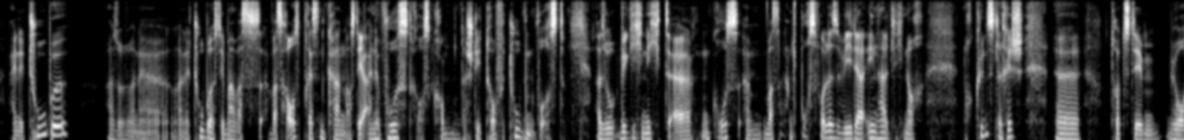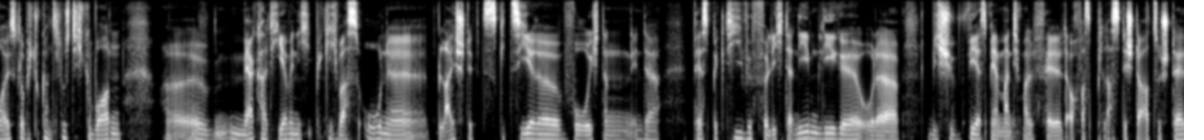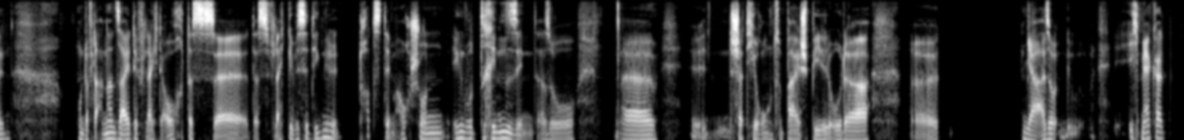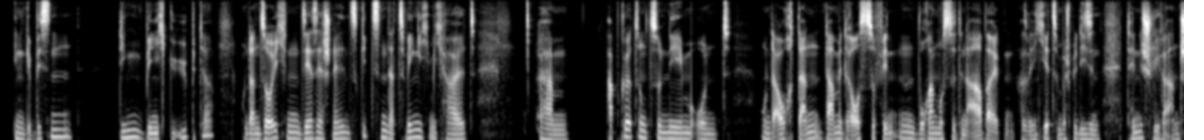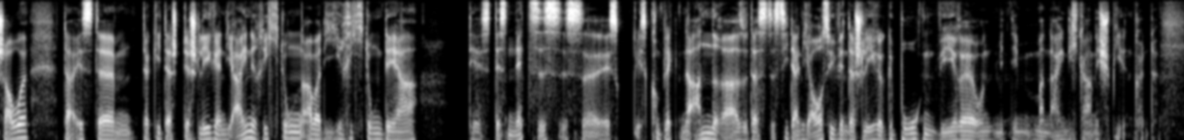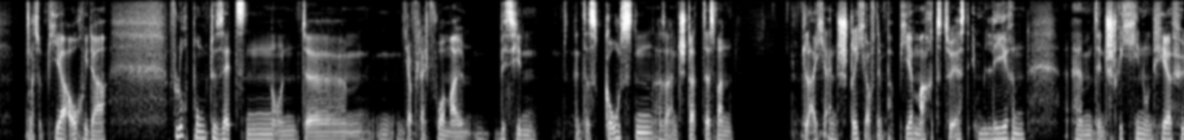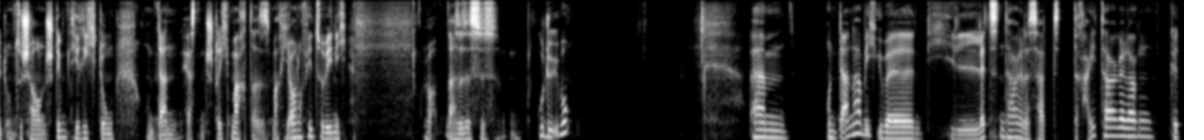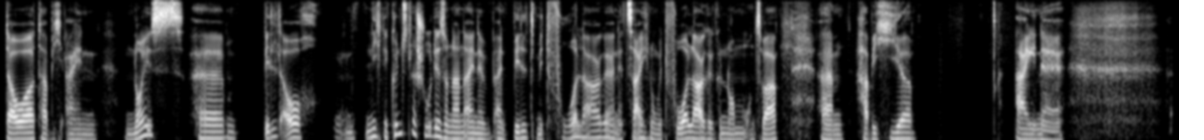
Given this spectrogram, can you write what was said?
eine Tube also so eine, eine Tube, aus der man was, was rauspressen kann, aus der eine Wurst rauskommt. Da steht drauf Tubenwurst. Also wirklich nicht äh, groß ähm, was Anspruchsvolles, weder inhaltlich noch, noch künstlerisch. Äh, trotzdem, ja, ist glaube ich ganz lustig geworden. Äh, merk halt hier, wenn ich wirklich was ohne Bleistift skizziere, wo ich dann in der Perspektive völlig daneben liege oder wie schwer es mir manchmal fällt, auch was plastisch darzustellen. Und auf der anderen Seite vielleicht auch, dass, äh, dass vielleicht gewisse Dinge trotzdem auch schon irgendwo drin sind. Also äh, Schattierungen zum Beispiel oder äh, ja, also ich merke halt, in gewissen Dingen bin ich geübter und an solchen sehr, sehr schnellen Skizzen, da zwinge ich mich halt, ähm, Abkürzungen zu nehmen und und auch dann damit rauszufinden, woran musst du denn arbeiten. Also wenn ich hier zum Beispiel diesen Tennisschläger anschaue, da ist, ähm, da geht der, der Schläger in die eine Richtung, aber die Richtung der, des, des Netzes ist, äh, ist, ist komplett eine andere. Also das, das sieht eigentlich aus, wie wenn der Schläger gebogen wäre und mit dem man eigentlich gar nicht spielen könnte. Also hier auch wieder Fluchtpunkte setzen und ähm, ja, vielleicht vorher mal ein bisschen, nennt das Ghosten, also anstatt dass man gleich einen Strich auf dem Papier macht, zuerst im Leeren ähm, den Strich hin und her führt, um zu schauen, stimmt die Richtung und dann erst einen Strich macht. Also das mache ich auch noch viel zu wenig. Ja, also das ist eine gute Übung. Ähm, und dann habe ich über die letzten Tage, das hat drei Tage lang gedauert, habe ich ein neues ähm, Bild auch nicht eine Künstlerstudie, sondern eine, ein Bild mit Vorlage, eine Zeichnung mit Vorlage genommen. Und zwar ähm, habe ich hier eine,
